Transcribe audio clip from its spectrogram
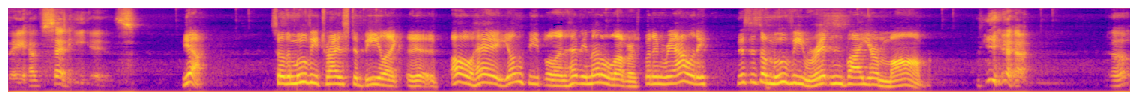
they have said he is. yeah. So the movie tries to be like, uh, oh hey, young people and heavy metal lovers, but in reality, This is a movie written by your mom. Yeah. Uh,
